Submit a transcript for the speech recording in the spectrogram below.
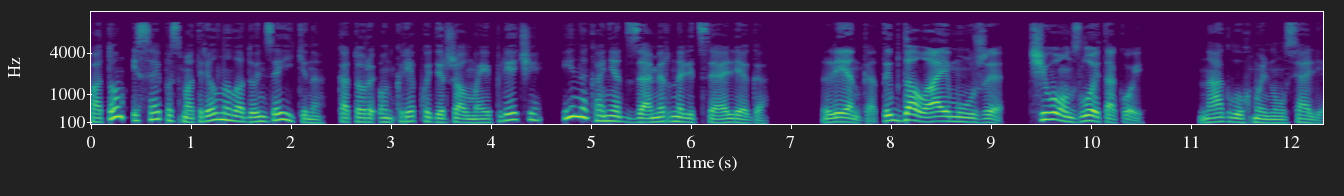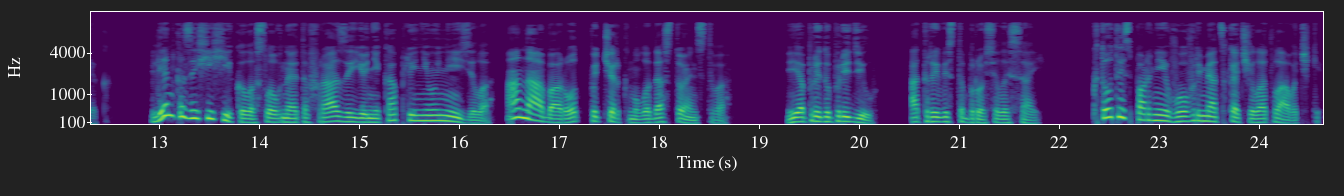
Потом Исай посмотрел на ладонь Заикина, которой он крепко держал мои плечи, и, наконец, замер на лице Олега. «Ленка, ты б дала ему уже! Чего он злой такой?» Нагло ухмыльнулся Олег. Ленка захихикала, словно эта фраза ее ни капли не унизила, а наоборот подчеркнула достоинство. «Я предупредил», — отрывисто бросил Исай. Кто-то из парней вовремя отскочил от лавочки.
